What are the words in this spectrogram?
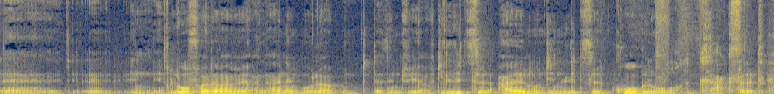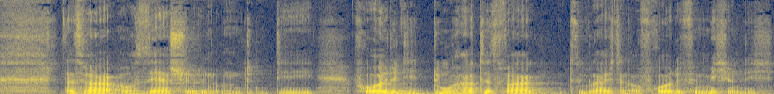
äh, in, in Lofer, da waren wir alleine im Urlaub und da sind wir auf die Litzelalm und den Litzelkogel hochgekraxelt. Das war auch sehr schön und die Freude, die du hattest, war zugleich dann auch Freude für mich und ich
